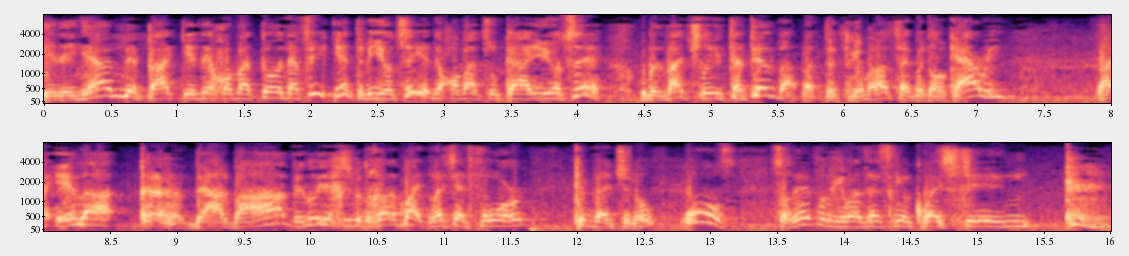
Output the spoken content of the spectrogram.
לעניין מפק ידי חובתו נפיק, כן, תמיד יוצא ידי חובת סוכה יהיה יוצא, ובלבד שלא יתתל בה, but the Gemara said, but don't carry, Unless you had four conventional walls. So therefore the Gemara is asking a question. the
